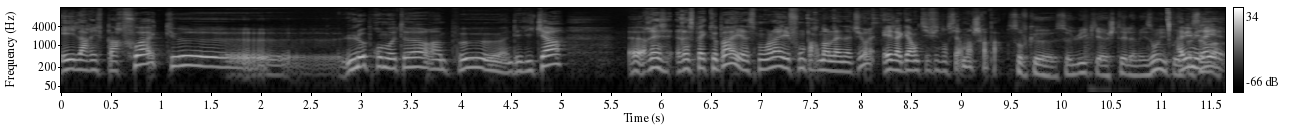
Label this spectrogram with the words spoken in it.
Et il arrive parfois que euh, le promoteur, un peu indélicat, euh, res- respecte pas. Et à ce moment-là, les fonds partent dans la nature et la garantie financière ne marchera pas. Sauf que celui qui a acheté la maison, il pouvait Ah pas mais là, savoir.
